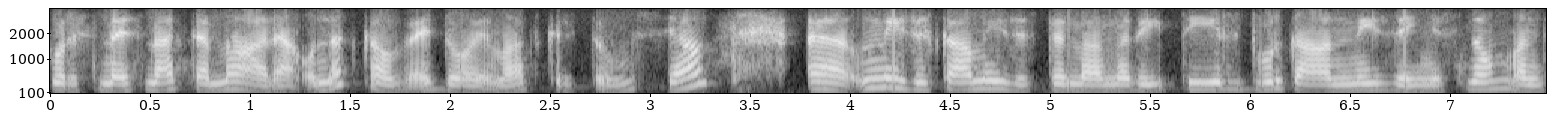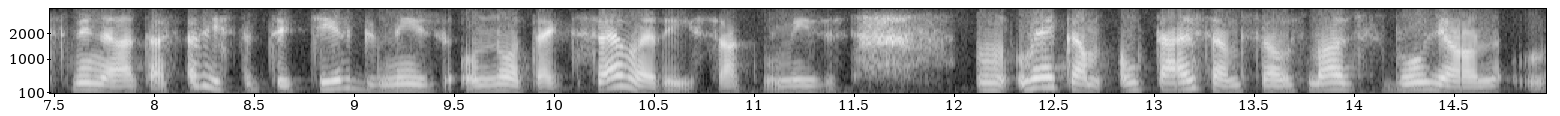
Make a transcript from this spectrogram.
kuras mēs metam ārā un atkal veidojam atkritumus. Ja? Uh, mizas kā mizas, piemēram, arī tīras burkānu miziņas, nu, manas minētās, arī starp citu ķirbi mizu un noteikti seleriju sakni mizas. Uh, liekam un taisām savus mazus buļļonu,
